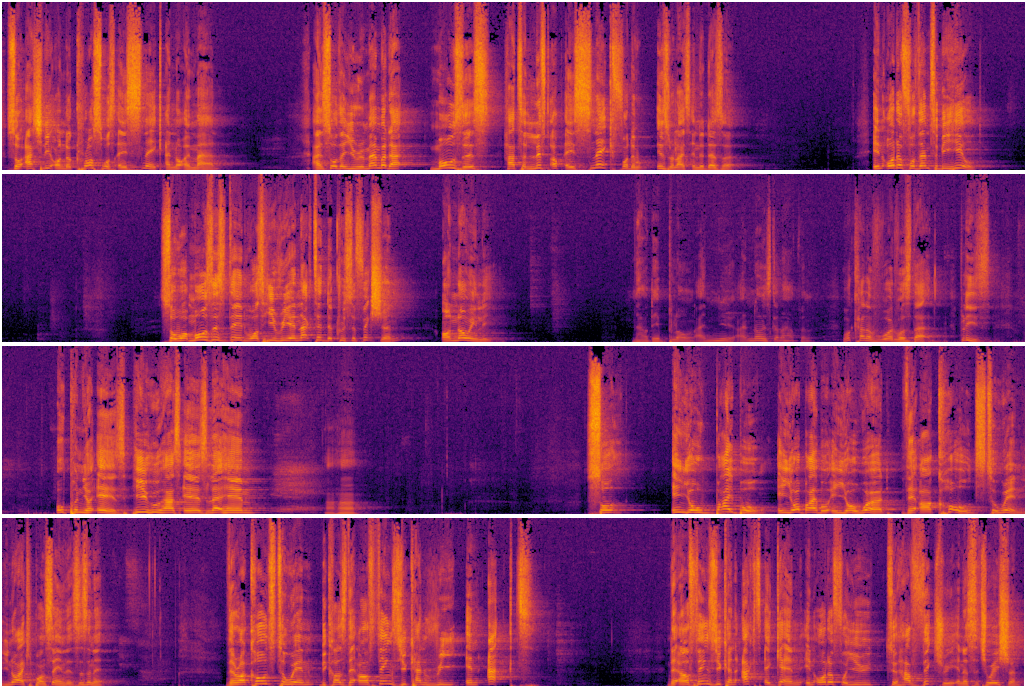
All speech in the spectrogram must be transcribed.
So, actually, on the cross was a snake and not a man. And so then you remember that Moses had to lift up a snake for the Israelites in the desert in order for them to be healed. So, what Moses did was he reenacted the crucifixion unknowingly. Now they're blown. I knew. I know it's going to happen. What kind of word was that? Please, open your ears. He who has ears, let him. Uh huh. So, in your Bible, in your Bible, in your word, there are codes to win. You know, I keep on saying this, isn't it? There are codes to win because there are things you can reenact. There are things you can act again in order for you to have victory in a situation.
